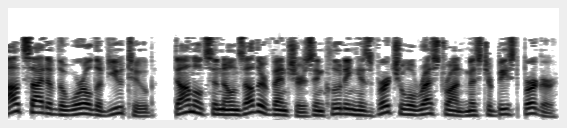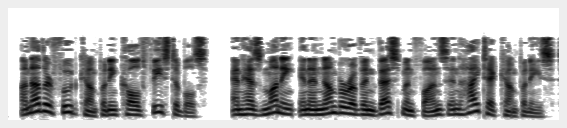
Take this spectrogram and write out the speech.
Outside of the world of YouTube, Donaldson owns other ventures including his virtual restaurant Mr. Beast Burger, another food company called Feastables, and has money in a number of investment funds and high-tech companies.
